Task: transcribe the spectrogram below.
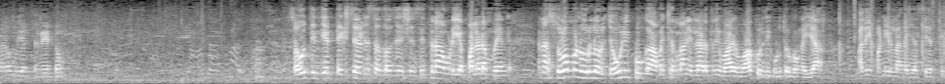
தரம் உயர்த்த வேண்டும். சவுத் இந்தியன் டெக்ஸ்டைல் அசோசியேஷன் சித்ராவுடைய பல்லடம் வேங்க ஆனா சோமனூர்ல ஒரு ஜவுளி பூங்கா அமைச்சர்லாம் எல்லா இடத்துலயும் வா- வாக்குறுதி கொடுத்துருக்கோங்க ஐயா. அதையும் பண்ணிடலாங்க ஐயா சேர்த்து.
